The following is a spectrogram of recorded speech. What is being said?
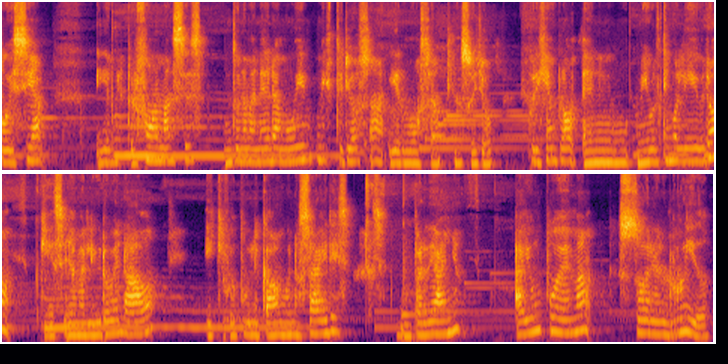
poesía y en mis performances de una manera muy misteriosa y hermosa, pienso yo. Por ejemplo, en mi último libro, que se llama El libro venado y que fue publicado en Buenos Aires hace un par de años, hay un poema sobre el ruido.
